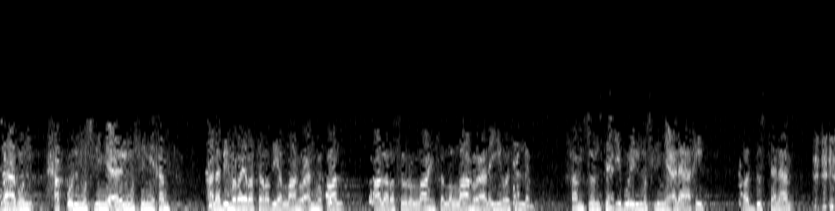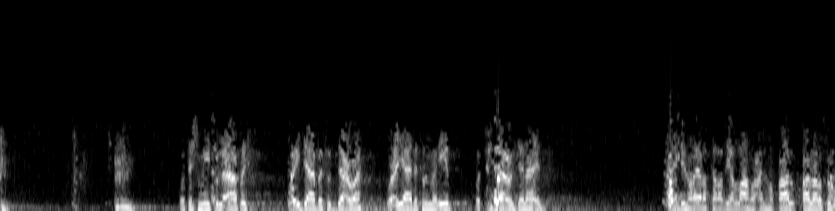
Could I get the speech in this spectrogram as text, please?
باب حق المسلم على المسلم خمس. عن أبي هريرة رضي الله عنه قال قال رسول الله صلى الله عليه وسلم خمس تجب للمسلم على أخيه. رد السلام. وتشميت العاطف وإجابة الدعوة وعيادة المريض واتباع الجنائز. عن أبي هريرة رضي الله عنه قال قال رسول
